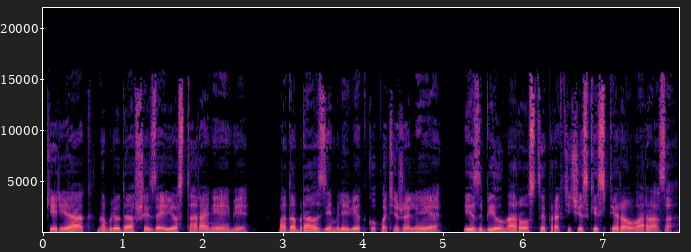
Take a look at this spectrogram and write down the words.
Кириак, наблюдавший за ее стараниями, подобрал с земли ветку потяжелее и сбил наросты практически с первого раза.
